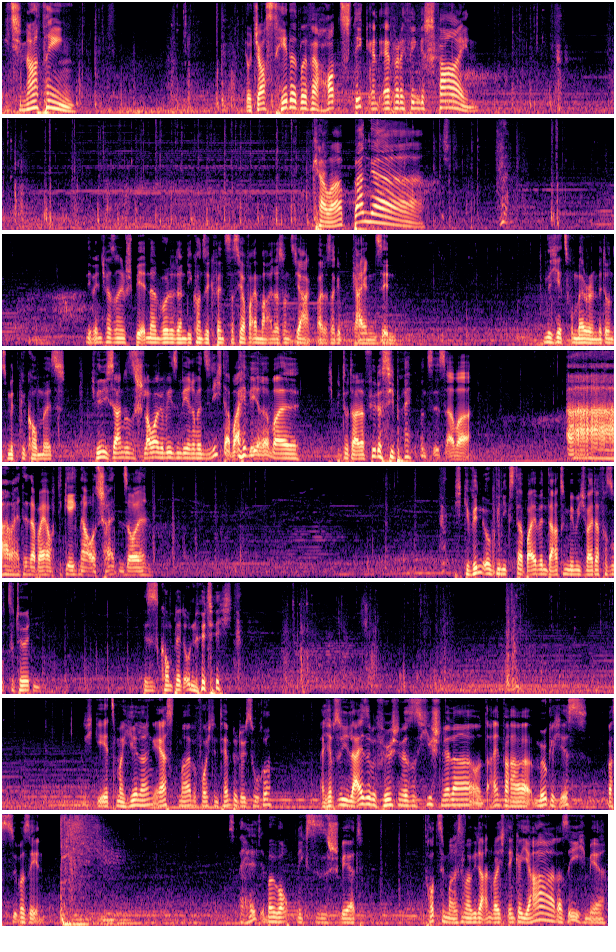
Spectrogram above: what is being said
It's nothing. You just hit it with a hot stick and everything is fine. Kawabanga! Wenn ich was an dem Spiel ändern würde, dann die Konsequenz, dass hier auf einmal alles uns jagt, weil das ergibt keinen Sinn. Nicht jetzt, wo Marin mit uns mitgekommen ist. Ich will nicht sagen, dass es schlauer gewesen wäre, wenn sie nicht dabei wäre, weil ich bin total dafür, dass sie bei uns ist, aber... Ah, man hätte dabei auch die Gegner ausschalten sollen. Ich gewinne irgendwie nichts dabei, wenn Datum mir mich weiter versucht zu töten. Das ist komplett unnötig. Ich gehe jetzt mal hier lang, erstmal, bevor ich den Tempel durchsuche. Ich habe so die leise Befürchtung, dass es hier schneller und einfacher möglich ist, was zu übersehen. Es erhält aber überhaupt nichts, dieses Schwert. Trotzdem mache ich es immer wieder an, weil ich denke, ja, da sehe ich mehr.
